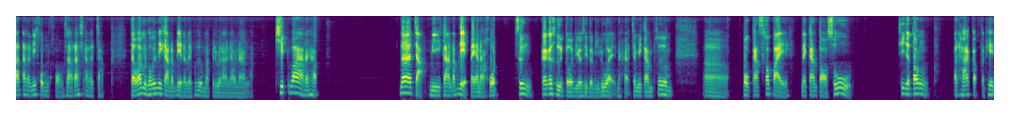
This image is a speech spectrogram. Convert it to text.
รัฐอาณานิคมของสหราชอาณาจักร แต่ว่ามันก็ไม่มีการอัปเดตอะไรเพิ่มมาเป็นเวลายาวนานละ คิดว่านะครับ น่าจะมีการอัปเดตในอนาคต ซึ่งก็คือตัว DLC ตัวนี้ด้วยนะฮะจะมีการเพิ่มโฟกัสเข้าไปในการต่อสู้ ที่จะต้องปะทะกับประเทศ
